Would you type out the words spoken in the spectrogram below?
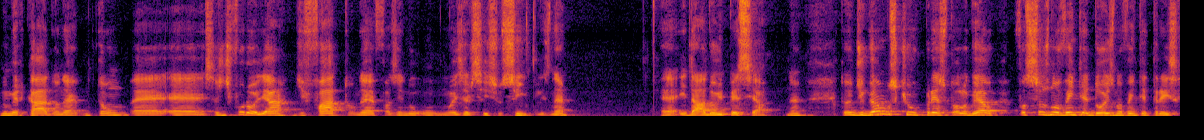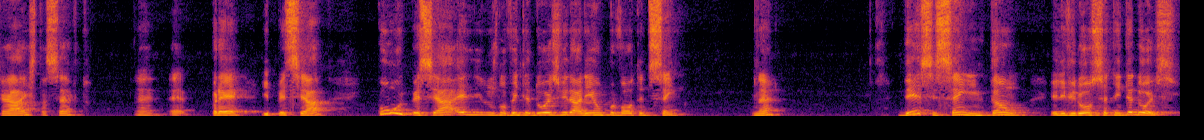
no mercado, né? Então, é, é, se a gente for olhar, de fato, né, fazendo um, um exercício simples, né? É, e dado o IPCA, né? Então, digamos que o preço do aluguel fosse os 92, 93 reais, tá certo? É, é Pré-IPCA com o IPCA, ele, os 92 virariam por volta de 100, né? Desse 100, então, ele virou 72.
